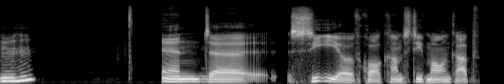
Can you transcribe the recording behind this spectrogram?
Mm-hmm. And uh, CEO of Qualcomm, Steve Mollenkopf,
